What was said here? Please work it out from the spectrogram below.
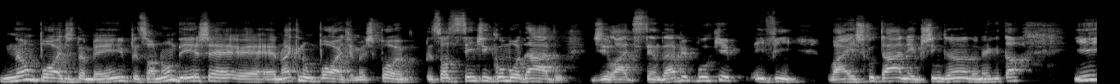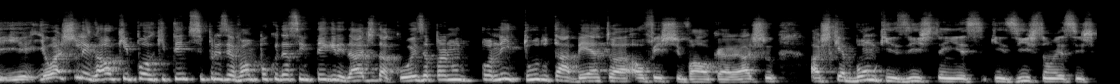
não pode também, o pessoal não deixa, é, é, não é que não pode, mas pô, o pessoal se sente incomodado de ir lá de stand-up porque, enfim, vai escutar nego xingando, nego e tal. E, e, eu acho legal que, pô, que tente se preservar um pouco dessa integridade da coisa para não, pô, nem tudo tá aberto a, ao festival, cara. Acho, acho que é bom que existem esse, que existam esses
